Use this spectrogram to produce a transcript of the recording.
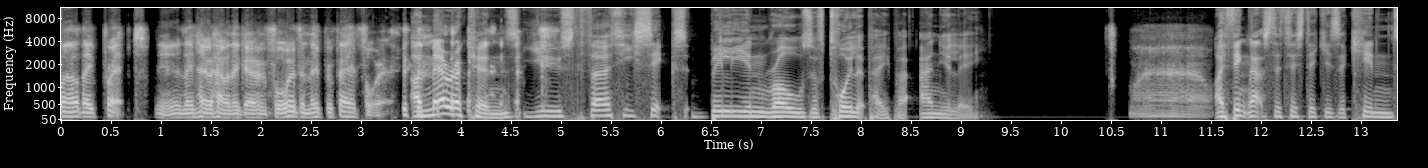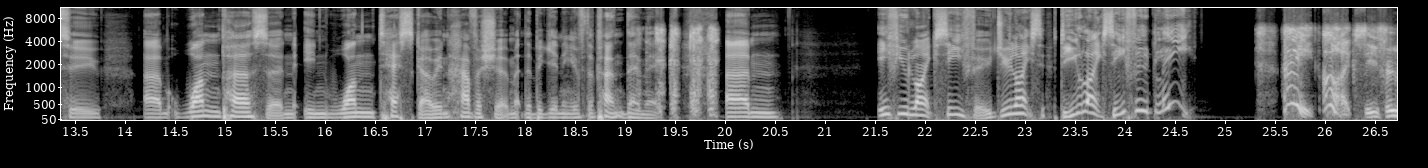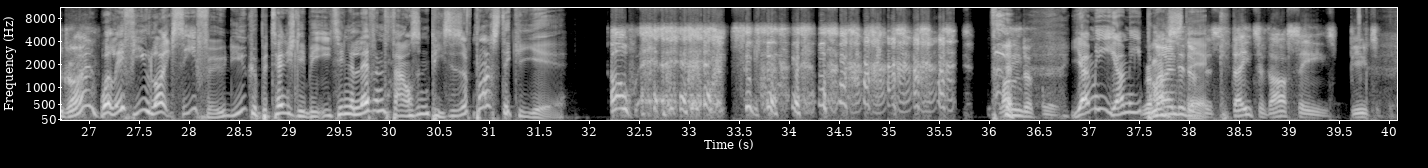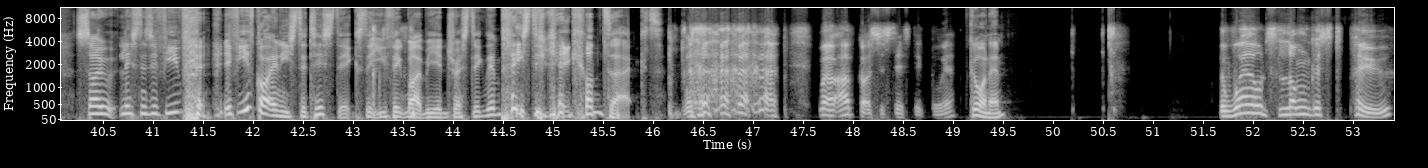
Well, they've prepped. You know, they know how they're going forward, and they've prepared for it. Americans use 36 billion rolls of toilet paper annually. wow. I think that statistic is akin to um, one person in one Tesco in Havisham at the beginning of the pandemic. Um, if you like seafood, do you like do you like seafood, Lee? Hey, I like seafood, Ryan. Well, if you like seafood, you could potentially be eating eleven thousand pieces of plastic a year. Oh, wonderful! Yummy, yummy Reminded plastic. of the state of our seas. Beautiful. So, listeners, if you've if you've got any statistics that you think might be interesting, then please do get in contact. well, I've got a statistic for you. Go on, Em. The world's longest poo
